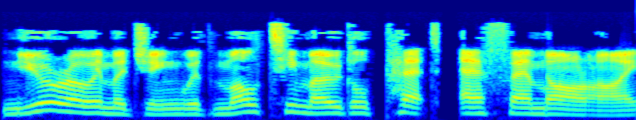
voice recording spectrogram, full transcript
neuroimaging with multimodal PET, fMRI,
